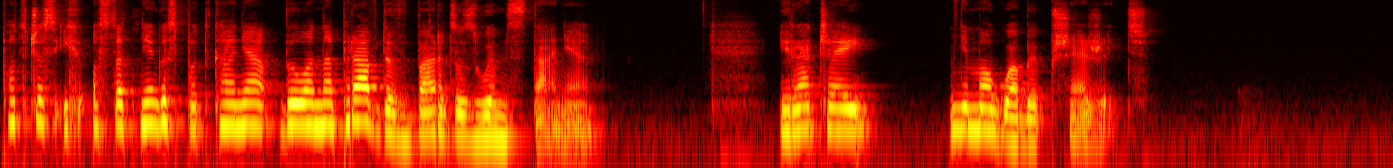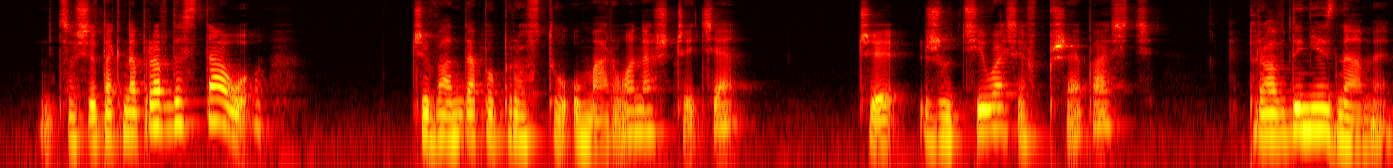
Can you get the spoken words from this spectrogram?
podczas ich ostatniego spotkania była naprawdę w bardzo złym stanie i raczej nie mogłaby przeżyć. Co się tak naprawdę stało? Czy Wanda po prostu umarła na szczycie? Czy rzuciła się w przepaść? Prawdy nie znamy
